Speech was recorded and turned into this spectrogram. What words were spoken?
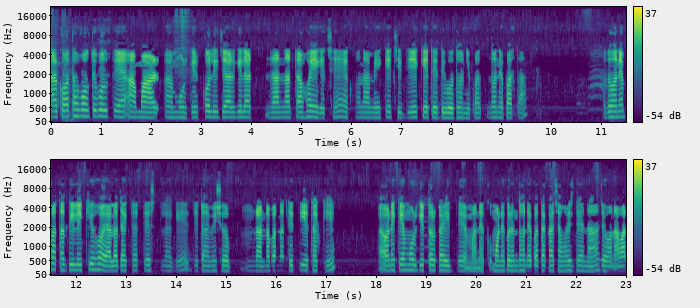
আর কথা বলতে বলতে আমার মুরগির কলিজার গিলা রান্নাটা হয়ে গেছে। এখন আমি কেচি দিয়ে কেটে দিব ধনে পাতা। ধনে পাতা দিলে কি হয়, আলাদা একটা টেস্ট লাগে, যেটা আমি সব রান্না বান্নাতে দিয়ে থাকি। অনেকে মুরগির তরকারিতে মানে মনে করেন ধনে পাতা কাঁচামরিচ দেয় না, যেমন আমার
